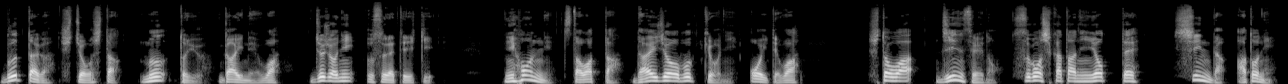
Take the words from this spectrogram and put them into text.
ブッダが主張した無という概念は徐々に薄れていき、日本に伝わった大乗仏教においては、人は人生の過ごし方によって死んだ後に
